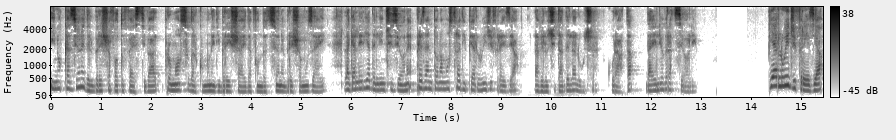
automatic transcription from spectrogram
In occasione del Brescia Photo Festival, promosso dal Comune di Brescia e da Fondazione Brescia Musei, la Galleria dell'Incisione presenta una mostra di Pierluigi Fresia, La velocità della luce, curata da Elio Grazioli. Pierluigi Fresia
